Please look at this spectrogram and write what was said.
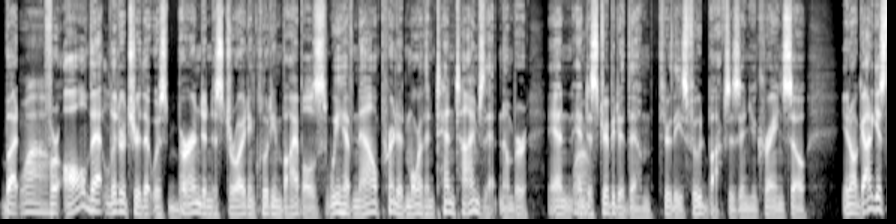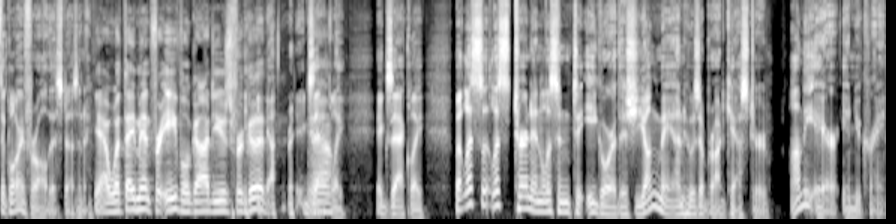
But Wow. for all that literature that was burned and destroyed, including Bibles, we have now printed more than 10 times that number and, and distributed them through these food boxes in Ukraine. So, you know, God gets the glory for all this, doesn't he? Yeah, what they meant for evil, God used for good. Yeah, exactly. Exactly. But let's let's turn and listen to Igor, this young man who's a broadcaster on the air in Ukraine.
